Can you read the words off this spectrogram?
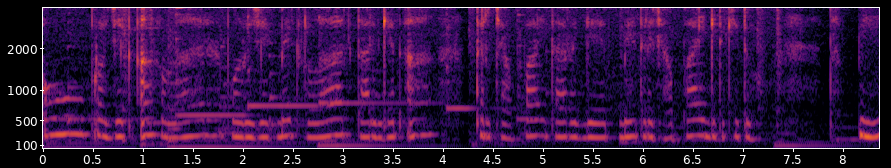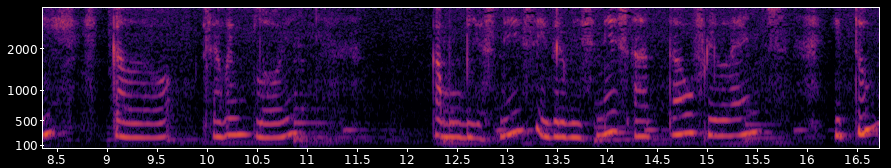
oh project A kelar project B kelar target A tercapai target B tercapai gitu-gitu. Tapi kalau self employed kamu bisnis either bisnis atau freelance itu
